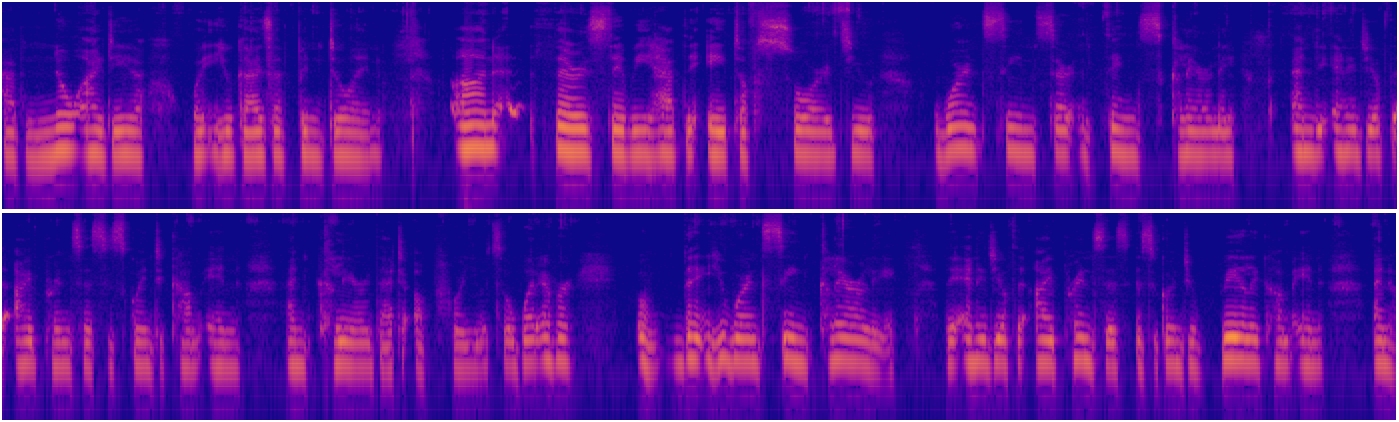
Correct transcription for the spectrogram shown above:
I have no idea what you guys have been doing. On Thursday, we have the Eight of Swords. You weren't seeing certain things clearly, and the energy of the High Priestess is going to come in and clear that up for you. So, whatever that you weren't seeing clearly. The energy of the High priestess is going to really come in and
